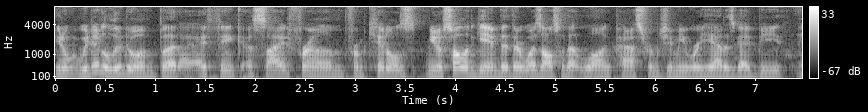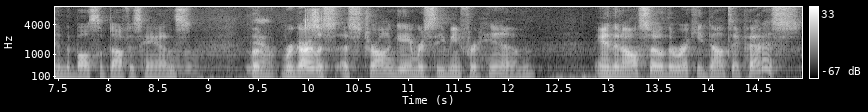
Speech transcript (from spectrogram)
You know, we did allude to him, but I, I think aside from from Kittle's you know solid game, that there was also that long pass from Jimmy where he had his guy beat and the ball slipped off his hands. But Yeah. regardless, a strong game receiving for him, and then also the rookie Dante Pettis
